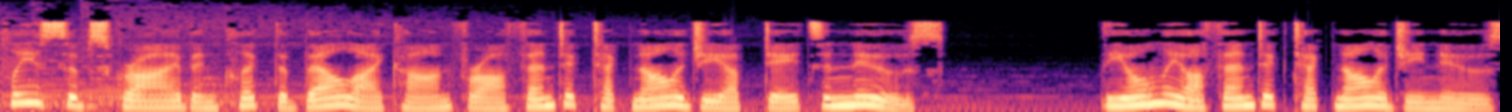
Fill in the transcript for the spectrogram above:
Please subscribe and click the bell icon for authentic technology updates and news. The only authentic technology news.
